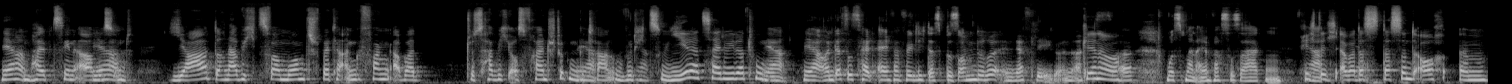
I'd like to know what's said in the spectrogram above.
Ja. Um halb zehn abends. Und ja, dann habe ich zwar morgens später angefangen, aber das habe ich aus freien Stücken getan ja. und würde ich zu jeder Zeit wieder tun. Ja, ja, und das ist halt einfach wirklich das Besondere in der Pflege. Ne? Genau. Das, äh, muss man einfach so sagen. Richtig, aber das, das sind auch, ähm,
